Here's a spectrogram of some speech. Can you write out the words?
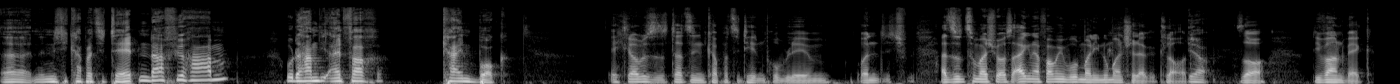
äh, nicht die Kapazitäten dafür haben? Oder haben die einfach keinen Bock? Ich glaube, es ist tatsächlich ein Kapazitätenproblem. Und ich, also zum Beispiel aus eigener Erfahrung wurden mal die Nummernschilder geklaut. Ja. So, die waren weg.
